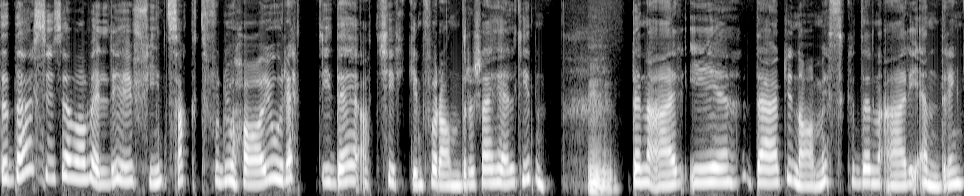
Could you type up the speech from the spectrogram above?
det der syns jeg var veldig fint sagt, for du har jo rett i det at kirken forandrer seg hele tiden. Mm. Den er i Det er dynamisk, den er i endring.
